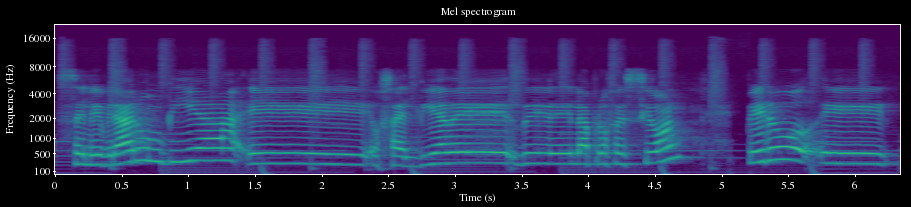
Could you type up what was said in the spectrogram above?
celebrar un día, eh, o sea, el día de la profesión pero eh,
